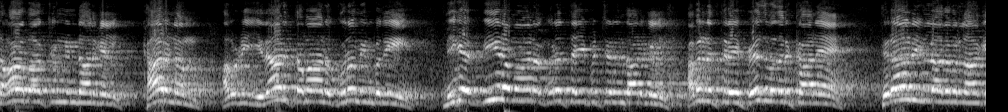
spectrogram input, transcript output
சகாபாக்கள் நின்றார்கள். காரணம் அவருடைய யதார்த்தமான குணம் என்பது மிக வீரமான குணத்தை பெற்றிருந்தார்கள். அவரிடத்திலே பேசுவதற்கான திராணி இல்லாதவர்களாக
